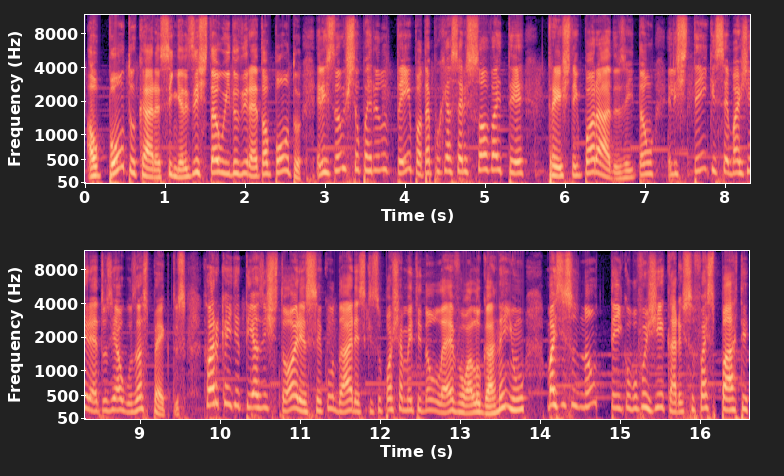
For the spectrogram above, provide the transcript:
ao ponto, cara, sim, eles estão indo direto ao ponto. Eles não estão perdendo tempo, até porque a série só vai ter três temporadas, então eles têm que ser mais diretos em alguns aspectos. Claro que ainda tem as histórias secundárias que supostamente não levam a lugar nenhum, mas isso não tem como fugir, cara, isso faz parte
